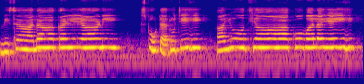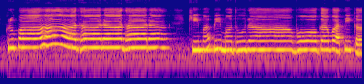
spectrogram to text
विशाला कल्याणी स्फुटरुचिः अयोध्याकुवलयैः कृपाधाराधारा। किमपि मधुरा भोगवतिका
